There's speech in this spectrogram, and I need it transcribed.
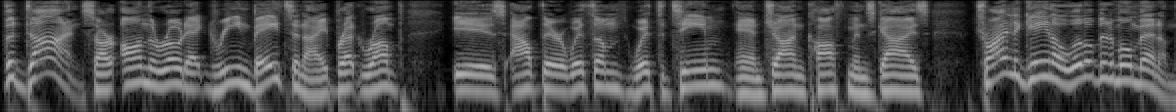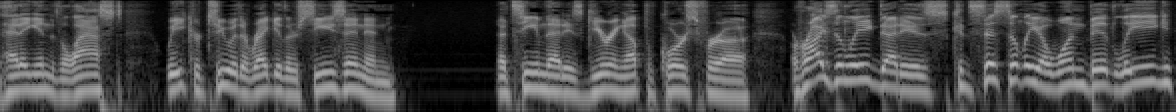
The Dons are on the road at Green Bay tonight. Brett Rump is out there with them, with the team, and Jon Coffman's guys trying to gain a little bit of momentum heading into the last week or two of the regular season and a team that is gearing up, of course, for a, Horizon League that is consistently a one bid league.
